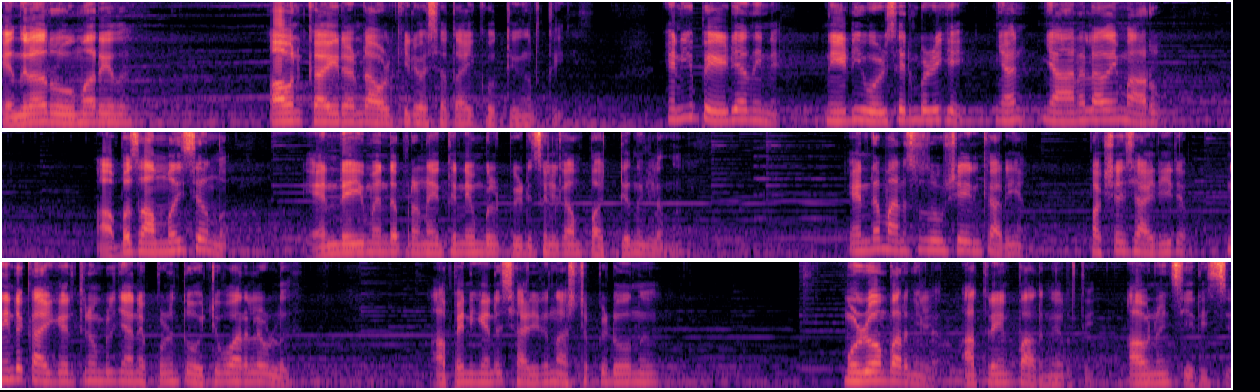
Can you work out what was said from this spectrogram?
എന്തിനാ റൂം അറിയത് അവൻ കൈ രണ്ട് അവൾക്ക് ഇരുവശത്തായി കുത്തി നിർത്തി. എനിക്ക് പേടിയാ നിന്നെ. നീ ഡിവോഴ്സ് വരുമ്പോഴേക്കേ ഞാൻ ഞാനല്ലാതെ മാറും. അപ്പോൾ സമ്മതിച്ചു തന്നു എന്റെയും എന്റെ പ്രണയത്തിന്റെ മുമ്പിൽ പിടിച്ചു നിൽക്കാൻ പറ്റുന്നില്ലെന്ന്. എന്റെ മനസ്സ് സൂക്ഷിച്ച് എനിക്കറിയാം. പക്ഷേ ശരീരം നിന്റെ കൈകാര്യത്തിന് മുമ്പിൽ ഞാൻ എപ്പോഴും തോറ്റുപോകാറല്ലേ ഉള്ളു. അപ്പം എനിക്ക് എന്റെ ശരീരം നഷ്ടപ്പെടുമെന്ന് മുഴുവൻ പറഞ്ഞില്ല. അത്രയും പറഞ്ഞു നിർത്തി. അവനും ചിരിച്ച്.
